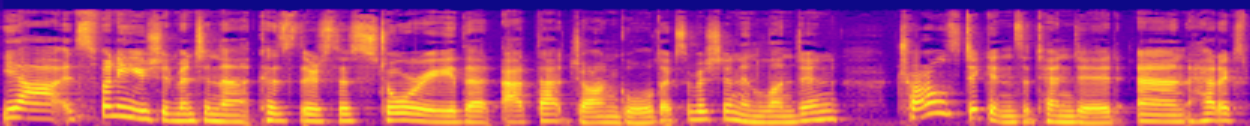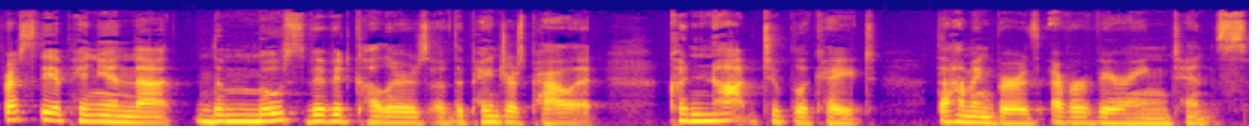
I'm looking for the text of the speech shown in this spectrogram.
Yeah, it's funny you should mention that because there's this story that at that John Gould exhibition in London, Charles Dickens attended and had expressed the opinion that the most vivid colors of the painter's palette could not duplicate the hummingbird's ever varying tints.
